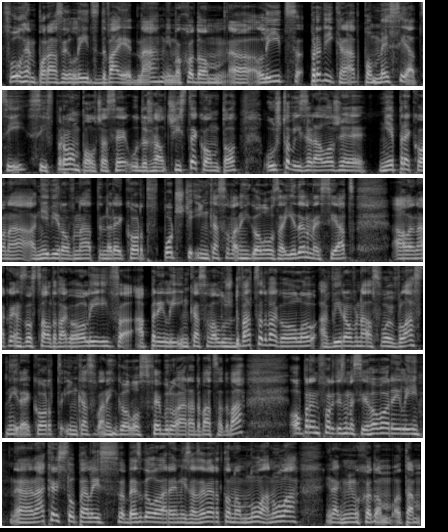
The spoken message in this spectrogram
Fulham porazil Leeds 2-1, mimochodom uh, Leeds prvýkrát po mesiaci si v prvom polčase udržal čisté konto, už to vyzeralo, že neprekoná a nevyrovná ten rekord v počte inkasovaných gólov za jeden mesiac, ale nakoniec dostal dva góly, v apríli inkasoval už 22 gólov a vyrovnal svoj vlastný rekord inkasovaných gólov z februára 22. O Brentforde sme si hovorili, e, na Crystal Palace bezgólová remíza s Evertonom 0-0, inak mimochodom tam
